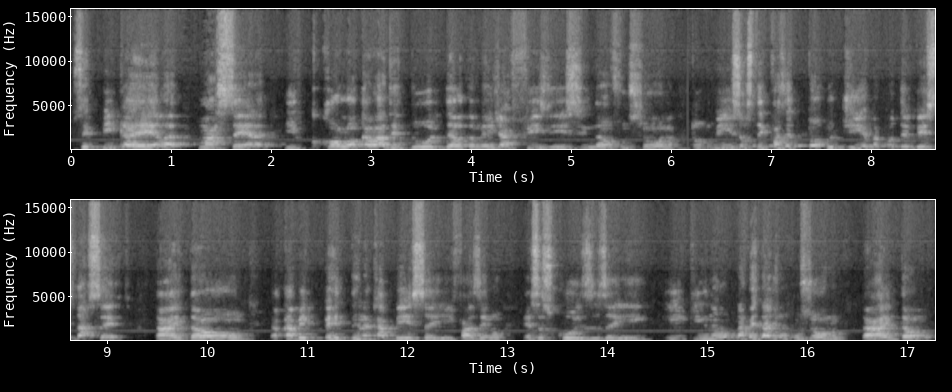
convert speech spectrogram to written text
Você pica ela, macera e coloca lá dentro do olho dela também. Já fiz isso e não funciona. Tudo isso você tem que fazer todo dia para poder ver se dá certo. Tá? Então, acabei perdendo a cabeça aí, fazendo essas coisas aí, e que não, na verdade não funcionam, tá? Então,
